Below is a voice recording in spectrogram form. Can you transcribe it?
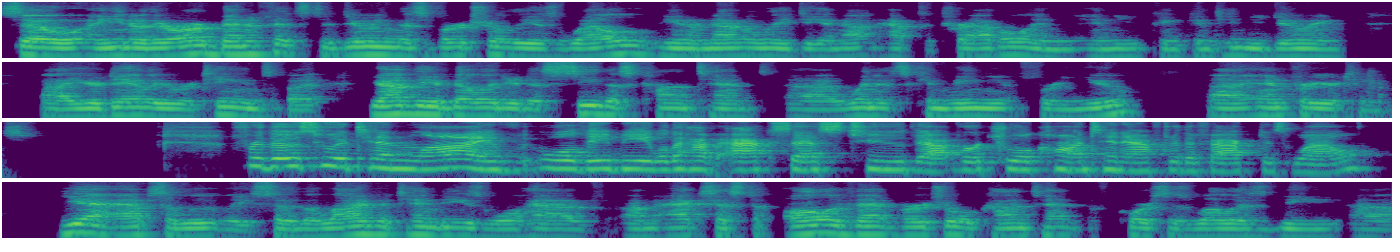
So, you know, there are benefits to doing this virtually as well. You know, not only do you not have to travel and, and you can continue doing uh, your daily routines, but you have the ability to see this content uh, when it's convenient for you uh, and for your teams. For those who attend live, will they be able to have access to that virtual content after the fact as well? Yeah, absolutely. So the live attendees will have um, access to all of that virtual content, of course, as well as the uh,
